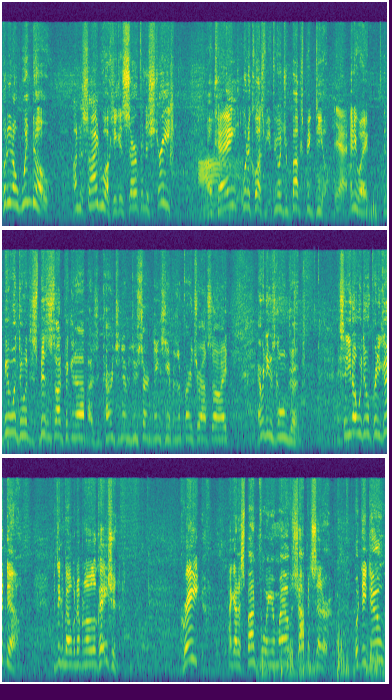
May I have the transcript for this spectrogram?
Put in a window on the sidewalk. You can surf in the street. Ah. Okay? What would it cost me a few hundred bucks, big deal. Yeah. Anyway, the people were doing this business started picking up. I was encouraging them to do certain things here, put some furniture outside. Everything was going good. I said, you know, we're doing pretty good now. We think about opening up another location. Great. I got a spot for you in my other shopping center. What'd they do?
